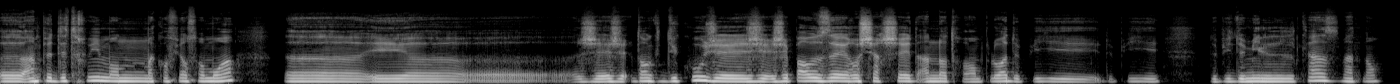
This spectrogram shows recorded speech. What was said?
euh, un peu détruit mon, ma confiance en moi Euh, et euh, donc du coup j'ai pas osé rechercher un autre emploi depuis depuis depuis 2015 maintenant.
